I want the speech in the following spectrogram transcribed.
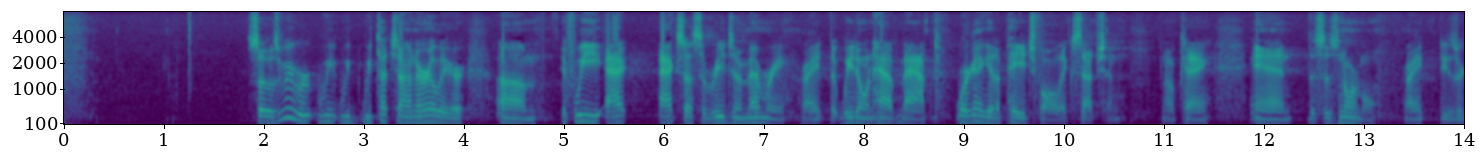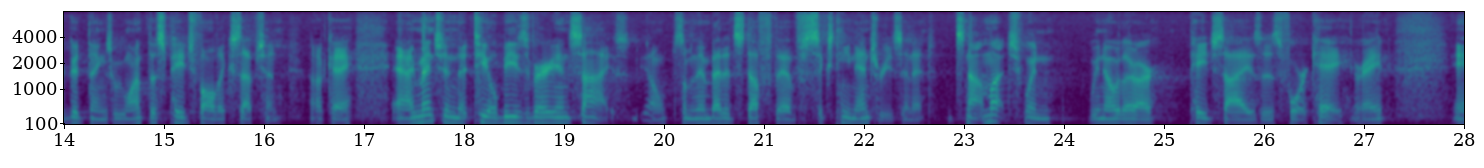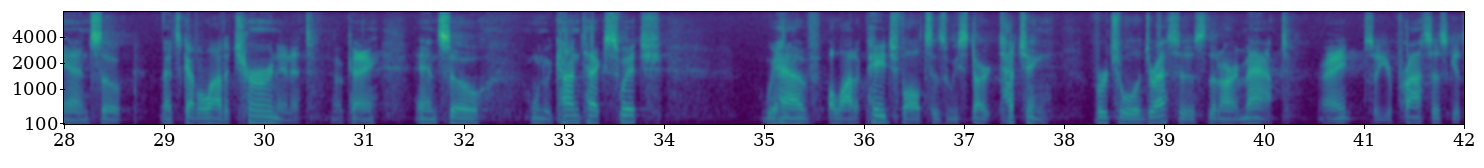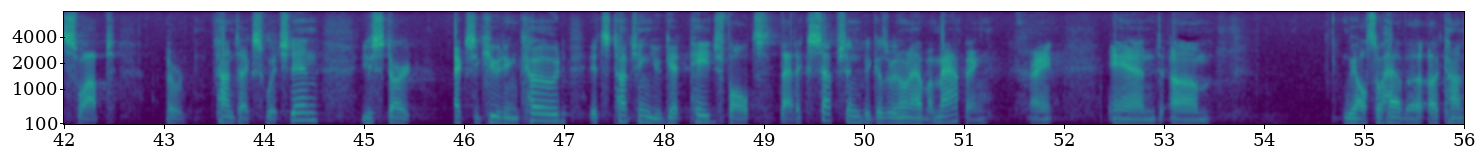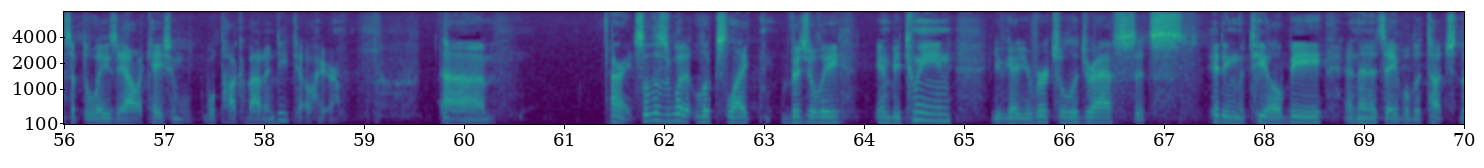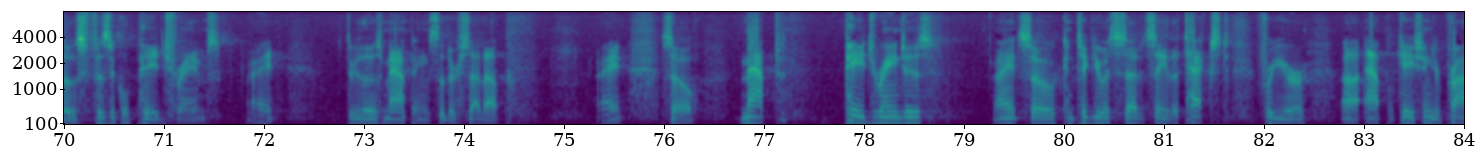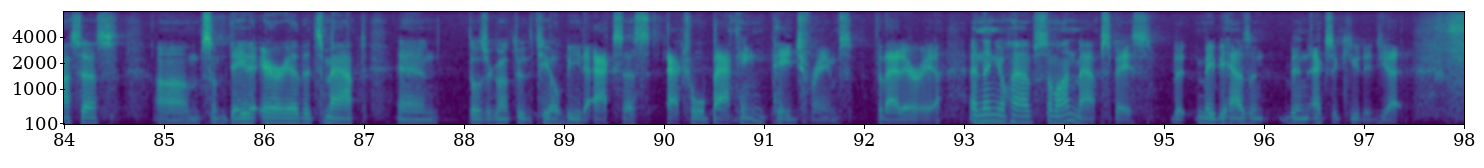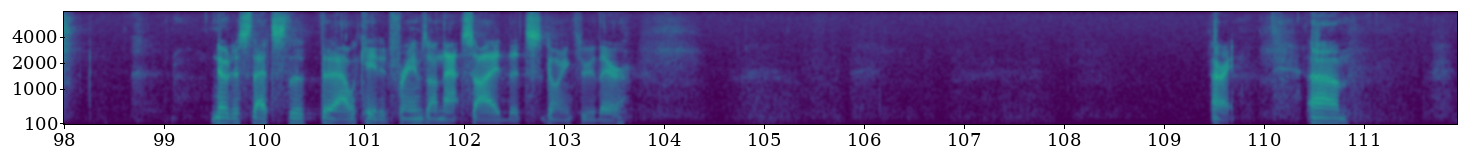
so as we, were, we, we, we touched on earlier, um, if we ac access a region of memory, right, that we don't have mapped, we're going to get a page fault exception, okay? And this is normal, right? These are good things. We want this page fault exception okay? And I mentioned that TLBs vary in size. You know, some of the embedded stuff, they have 16 entries in it. It's not much when we know that our page size is 4K, right? And so that's got a lot of churn in it, okay? And so when we context switch, we have a lot of page faults as we start touching virtual addresses that aren't mapped, right? So your process gets swapped or context switched in, you start executing code, it's touching, you get page faults, that exception because we don't have a mapping, right? And um, we also have a, a, concept of lazy allocation we'll, we'll, talk about in detail here. Um, all right, so this is what it looks like visually in between. You've got your virtual address, it's hitting the TLB, and then it's able to touch those physical page frames, right, through those mappings that are set up, right? So mapped page ranges, right? So contiguous set, say the text for your uh, application, your process, um, some data area that's mapped, and those are going through the TLB to access actual backing page frames for that area. And then you'll have some on-map space that maybe hasn't been executed yet. Notice that's the, the allocated frames on that side that's going through there. All right. Um,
